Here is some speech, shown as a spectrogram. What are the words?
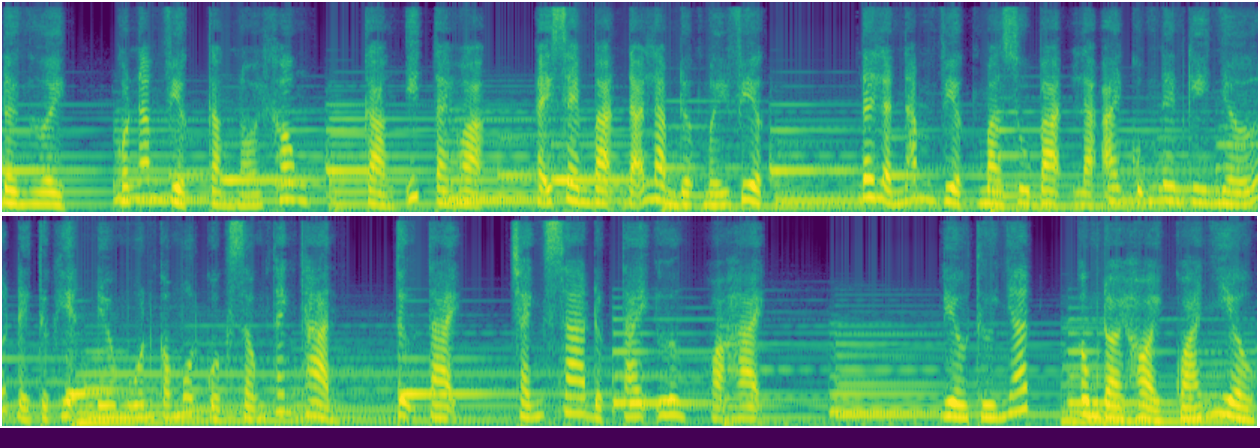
Đời người, có năm việc càng nói không, càng ít tai họa. Hãy xem bạn đã làm được mấy việc. Đây là năm việc mà dù bạn là ai cũng nên ghi nhớ để thực hiện nếu muốn có một cuộc sống thanh thản, tự tại, tránh xa được tai ương, họa hại. Điều thứ nhất, không đòi hỏi quá nhiều.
